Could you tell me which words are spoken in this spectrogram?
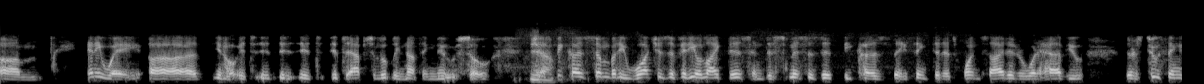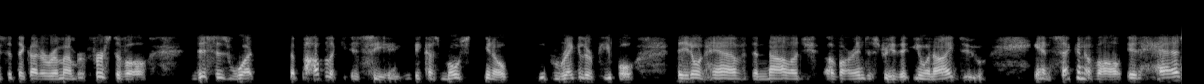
Um, anyway, uh, you know, it's it, it, it's it's absolutely nothing new. So yeah. just because somebody watches a video like this and dismisses it because they think that it's one-sided or what have you, there's two things that they got to remember. First of all, this is what the public is seeing because most, you know, regular people they don't have the knowledge of our industry that you and I do. And second of all, it has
